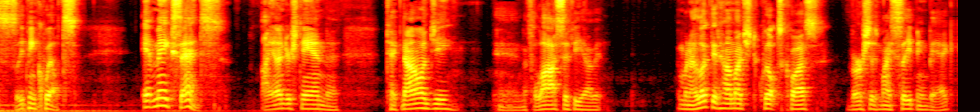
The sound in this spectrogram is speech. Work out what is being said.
Sleeping quilts. It makes sense. I understand the technology and the philosophy of it. And when I looked at how much quilts cost versus my sleeping bag,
